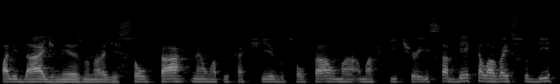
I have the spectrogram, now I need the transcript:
qualidade mesmo na hora de soltar né, um aplicativo, soltar uma, uma feature e saber que ela vai subir,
